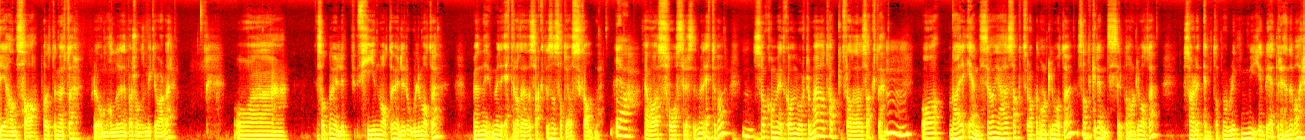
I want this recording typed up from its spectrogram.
det han sa på dette møtet. For det omhandlet den personen som ikke var der. Og eh, jeg satt på en veldig fin måte, veldig rolig måte. Men, men etter at jeg hadde sagt det, så satt jeg og skalv. ja. Jeg var så stresset. Men etterpå så kom vedkommende bort til meg og takket for at jeg hadde sagt det. Og hver eneste gang jeg hadde sagt fra på en ordentlig måte, satt grenser på en ordentlig måte, så har det endt opp med å bli mye bedre enn det var.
